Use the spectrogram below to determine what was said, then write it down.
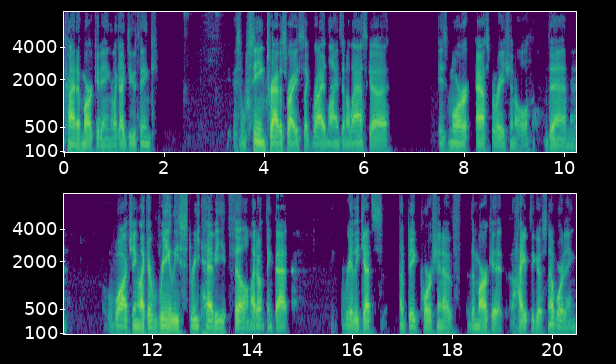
kind of marketing. Like, I do think seeing Travis Rice like ride lines in Alaska is more aspirational than watching like a really street heavy film. I don't think that really gets a big portion of the market hype to go snowboarding.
